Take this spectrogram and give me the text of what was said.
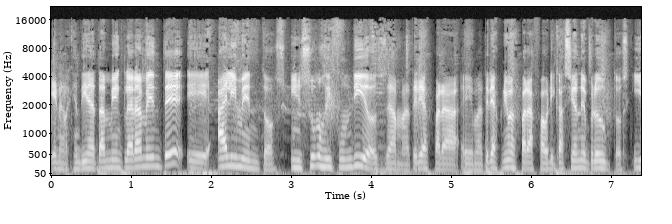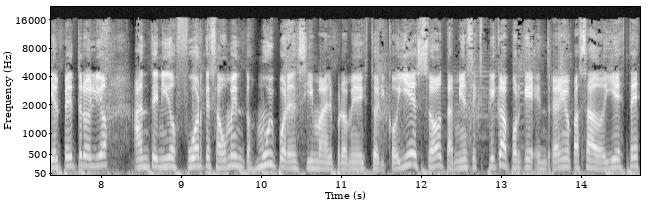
en Argentina también claramente, eh, alimentos, insumos difundidos, sea, materias para eh, materias primas para fabricación de productos y el petróleo han tenido fuertes aumentos, muy por encima del promedio histórico. Y eso también se explica porque entre el año pasado y este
